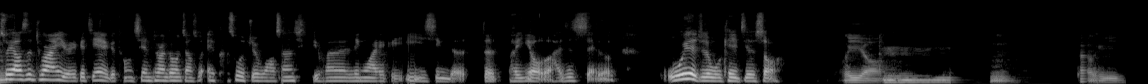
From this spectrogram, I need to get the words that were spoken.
所以要是突然有一个今天有一个同性突然跟我讲说，哎，可是我觉得我好像喜欢另外一个异性的的朋友了，还是谁了，我也觉得我可以接受。同意哦，嗯嗯。同意，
